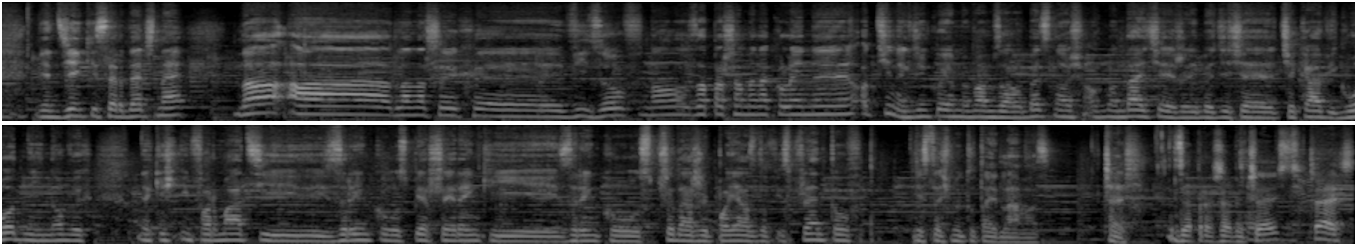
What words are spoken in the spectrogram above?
więc dzięki serdeczne. No a dla naszych e, widzów, no zapraszamy na kolejny odcinek. Dziękujemy wam za obecność. Oglądajcie, jeżeli będziecie ciekawi, głodni nowych jakichś informacji z rynku, z pierwszej ręki, z rynku sprzedaży pojazdów i sprzętów. Jesteśmy tutaj dla was. Cześć. Zapraszamy, cześć. Cześć.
